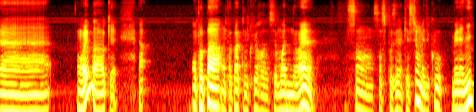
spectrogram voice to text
Euh... Ouais, bah ok. Ah, on peut pas, on peut pas conclure euh, ce mois de Noël sans, sans se poser la question, mais du coup, Mélanie,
